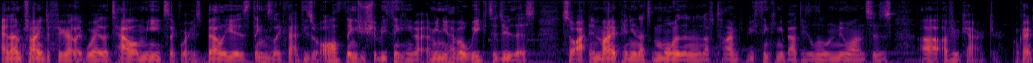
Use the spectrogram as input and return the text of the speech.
And I'm trying to figure out like where the towel meets, like where his belly is, things like that. These are all things you should be thinking about. I mean, you have a week to do this. So I, in my opinion, that's more than enough time to be thinking about these little nuances uh, of your character. Okay.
